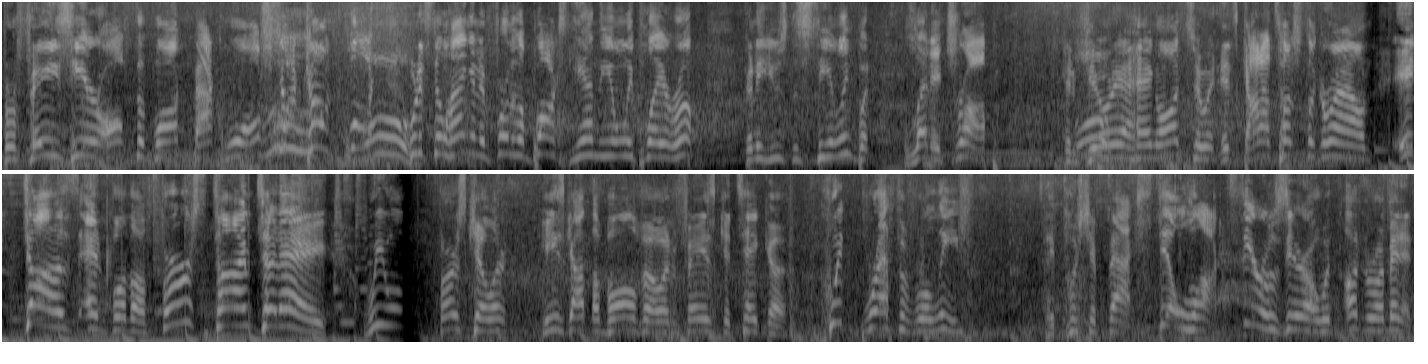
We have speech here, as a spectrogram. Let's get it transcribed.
for FaZe here off the block. Back wall. Shot comes blocked, but it's still hanging in front of the box. Yan the only player up. Gonna use the ceiling, but let it drop. Can Furia hang on to it? It's gotta touch the ground. It does, and for the first time today, we will. First killer, he's got the ball though, and FaZe can take a quick breath of relief. They push it back, still locked, 0-0 with under a minute.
